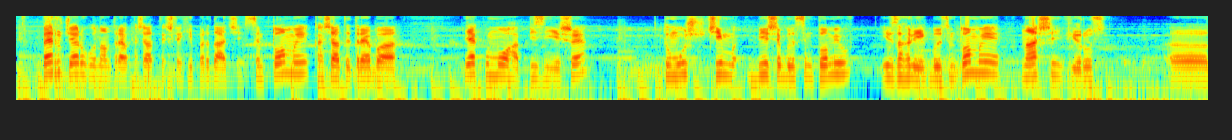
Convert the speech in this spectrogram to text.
В першу чергу нам треба качати шляхи передачі. Симптоми качати треба якомога пізніше, тому що чим більше буде симптомів, і взагалі, як будуть симптоми, наш вірус е,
